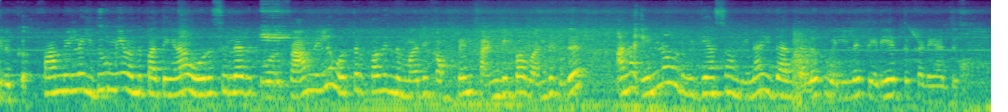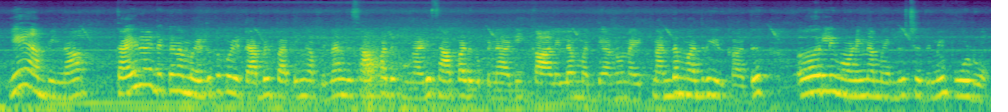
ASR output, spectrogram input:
இருக்குது ஃபேமிலியில் இதுவுமே வந்து பார்த்தீங்கன்னா ஒரு சிலருக்கு ஒரு ஃபேமிலியில் ஒருத்தருக்காவது இந்த மாதிரி கம்ப்ளைண்ட் கண்டிப்பாக வந்துடுது. ஆனால் என்ன ஒரு வித்தியாசம் அப்படின்னா இது அந்தளவுக்கு வெளியில் தெரியறது கிடையாது. ஏன் அப்படின்னா தைராய்டுக்கு நம்ம எடுக்கக்கூடிய டேப்லெட் பார்த்தீங்க அப்படின்னா இந்த சாப்பாடுக்கு முன்னாடி சாப்பாடுக்கு பின்னாடி காலையில் மத்தியானம் நைட் அந்த மாதிரி இருக்காது. ஏர்லி மார்னிங் நம்ம எந்திரிச்சதுமே போடுவோம்.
